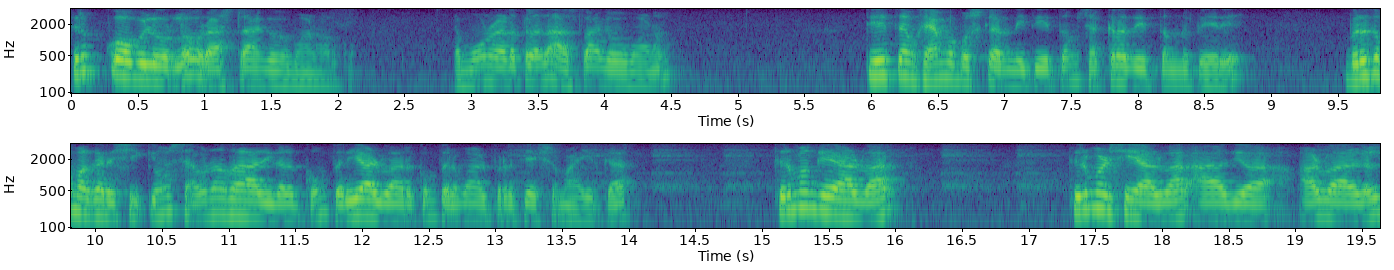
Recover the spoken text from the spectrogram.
திருக்கோவிலூரில் ஒரு அஷ்டாங்க விமானம் இருக்கும். இந்த மூணு இடத்துல தான் அஷ்டாங்க விமானம். தீர்த்தம் ஹேம புஷ்கரணி தீர்த்தம் சக்கர தீர்த்தம்னு பேர். பிருகு மகரிஷிக்கும் சவனதாதிகளுக்கும் பெரியாழ்வாருக்கும் பெருமாள் பிரத்யட்சமாயிருக்கார் திருமங்கை ஆழ்வார் திருமழிசை ஆழ்வார் ஆகிய ஆழ்வார்கள்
